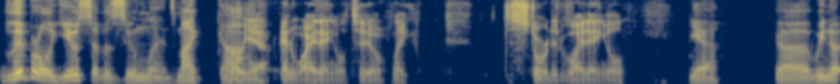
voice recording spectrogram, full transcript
Liberal use of a zoom lens. My God. Oh yeah, and wide angle too, like distorted wide angle. Yeah. Uh, we know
